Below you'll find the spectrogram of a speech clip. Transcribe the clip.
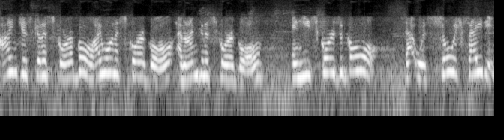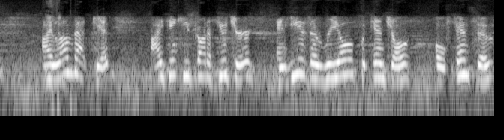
I'm just going to score a goal. I want to score a goal, and I'm going to score a goal. And he scores a goal. That was so exciting. I love that kid. I think he's got a future, and he is a real potential offensive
